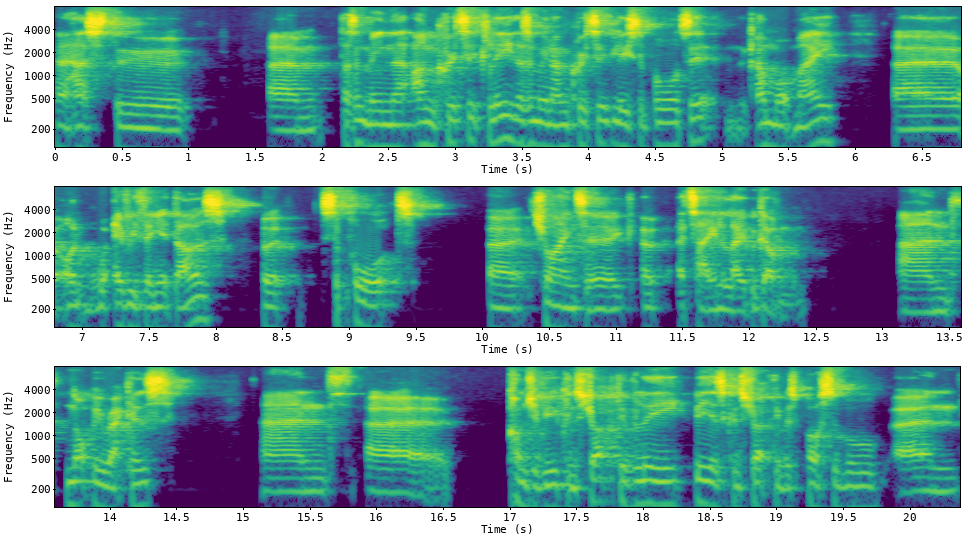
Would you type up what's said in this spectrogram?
It has to um, doesn't mean that uncritically doesn't mean uncritically support it, come what may, uh, on everything it does, but support uh, trying to uh, attain a Labour government and not be wreckers and uh, contribute constructively, be as constructive as possible, and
